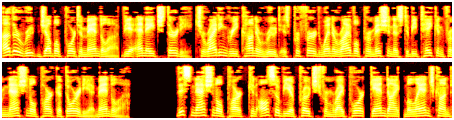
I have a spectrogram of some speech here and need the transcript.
Other route Jabalpur to Mandla via NH30 Chiraidingri Kanha route is preferred when arrival permission is to be taken from National Park Authority at Mandla. This national park can also be approached from Raipur, Gandhi, Malanjkhand,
